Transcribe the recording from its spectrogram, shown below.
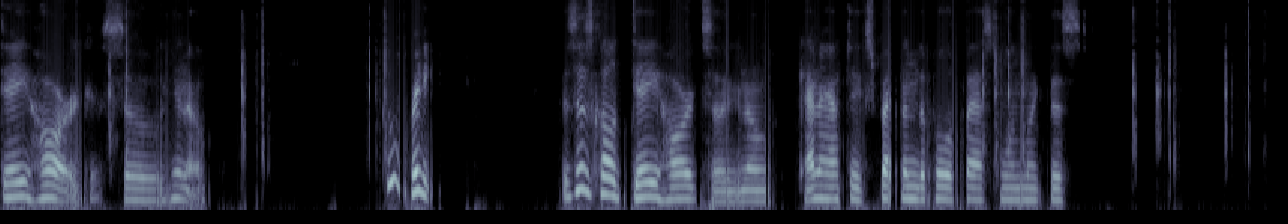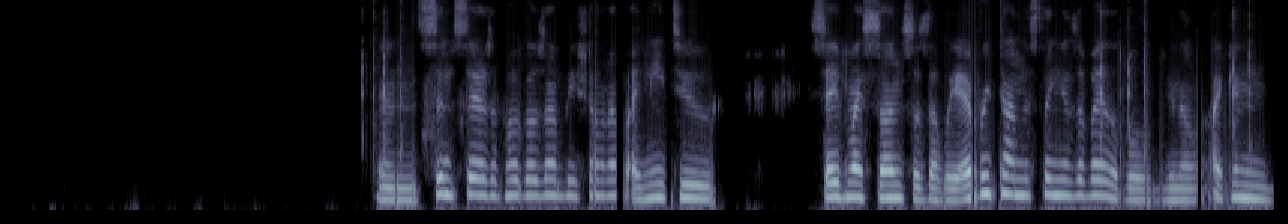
Day Hard, so you know. Ooh, pretty. This is called Day Hard, so you know, kind of have to expect them to pull a fast one like this. And since there's a Pogo Zombie showing up, I need to save my sun so that way every time this thing is available, you know, I can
